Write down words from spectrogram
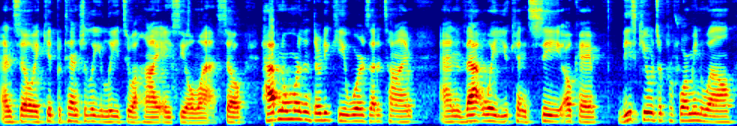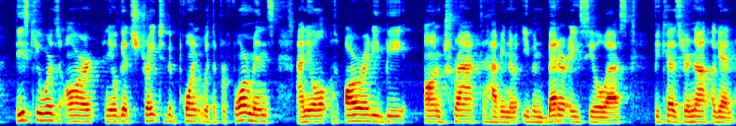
and so it could potentially lead to a high ACOS. So have no more than 30 keywords at a time, and that way you can see, okay, these keywords are performing well, these keywords aren't, and you'll get straight to the point with the performance, and you'll already be on track to having an even better ACOS because you're not, again,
